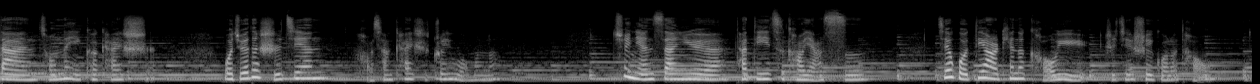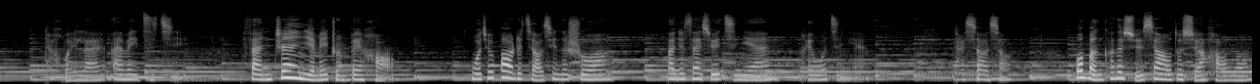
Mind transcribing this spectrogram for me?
但从那一刻开始，我觉得时间好像开始追我们了。去年三月，他第一次考雅思，结果第二天的口语直接睡过了头。他回来安慰自己。反正也没准备好，我就抱着侥幸的说：“那就再学几年，陪我几年。”他笑笑：“我本科的学校都选好了，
